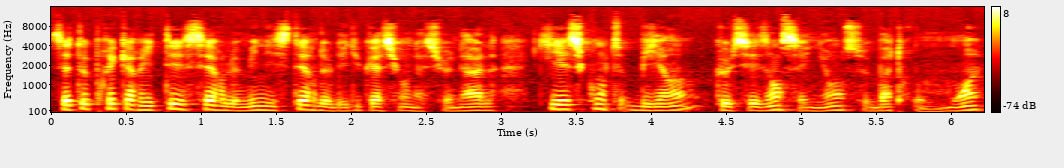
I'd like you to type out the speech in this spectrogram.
Cette précarité sert le ministère de l'Éducation nationale qui escompte bien que ses enseignants se battront moins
